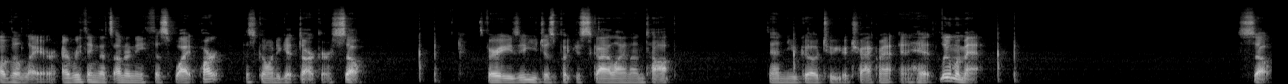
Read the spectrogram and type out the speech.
of the layer. Everything that's underneath this white part is going to get darker. So it's very easy. You just put your skyline on top. Then you go to your track matte and hit Luma Matte. So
